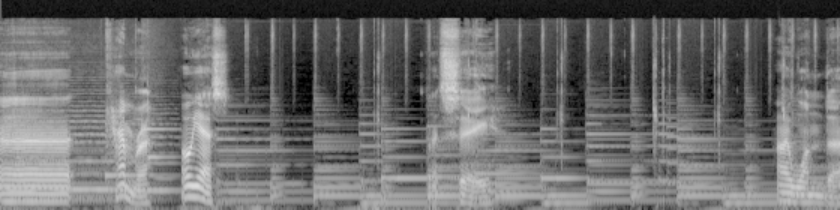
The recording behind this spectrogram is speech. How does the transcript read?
Uh, camera. Oh, yes. Let's see. I wonder.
